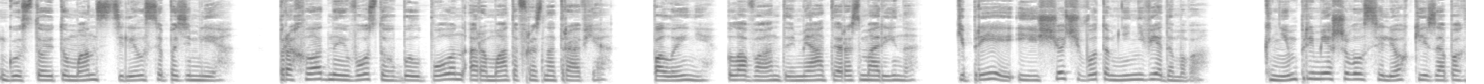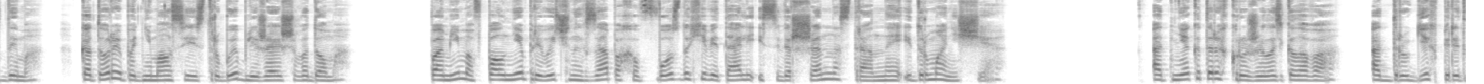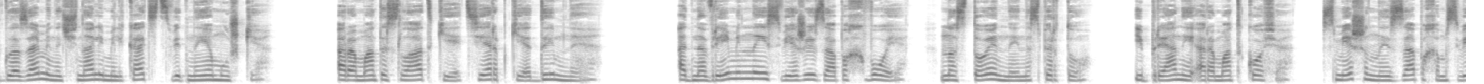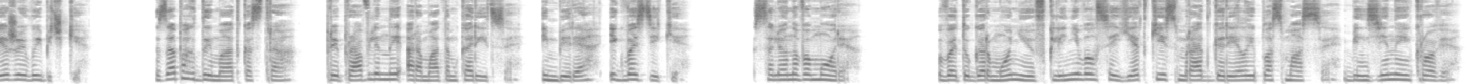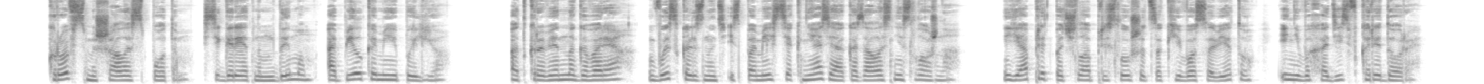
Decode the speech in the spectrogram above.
Густой туман стелился по земле. Прохладный воздух был полон ароматов разнотравья. Полыни, лаванды, мяты, розмарина, кипрея и еще чего-то мне неведомого. К ним примешивался легкий запах дыма, который поднимался из трубы ближайшего дома. Помимо вполне привычных запахов в воздухе витали и совершенно странные и дурманящие. От некоторых кружилась голова, от других перед глазами начинали мелькать цветные мушки. Ароматы сладкие, терпкие, дымные. Одновременный и свежий запах хвои, настоянный на спирту, и пряный аромат кофе, смешанный с запахом свежей выпечки. Запах дыма от костра, приправленный ароматом корицы, имбиря и гвоздики. Соленого моря. В эту гармонию вклинивался едкий смрад горелой пластмассы, бензина и крови. Кровь смешалась с потом, сигаретным дымом, опилками и пылью. Откровенно говоря, выскользнуть из поместья князя оказалось несложно. Я предпочла прислушаться к его совету и не выходить в коридоры.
